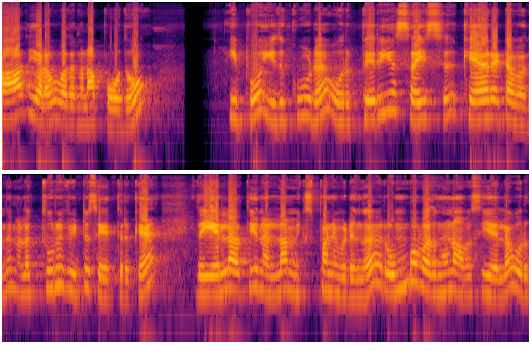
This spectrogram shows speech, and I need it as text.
பாதி அளவு வதங்கினா போதும். இப்போது இது கூட ஒரு பெரிய சைஸு கேரட்டை வந்து நல்லா துருவிட்டு சேர்த்துருக்கேன். இதை எல்லாத்தையும் நல்லா மிக்ஸ் பண்ணி விடுங்க. ரொம்ப வதங்கணும்னு அவசியம் இல்லை. ஒரு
